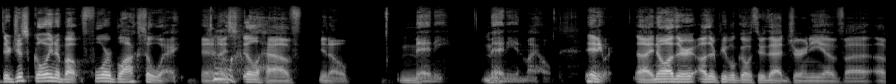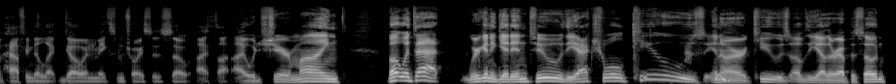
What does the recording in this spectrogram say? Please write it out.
they're just going about four blocks away and I still have you know many many in my home. Anyway, I know other other people go through that journey of uh, of having to let go and make some choices. So I thought I would share mine. But with that, we're going to get into the actual Qs in our Qs of the other episode.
